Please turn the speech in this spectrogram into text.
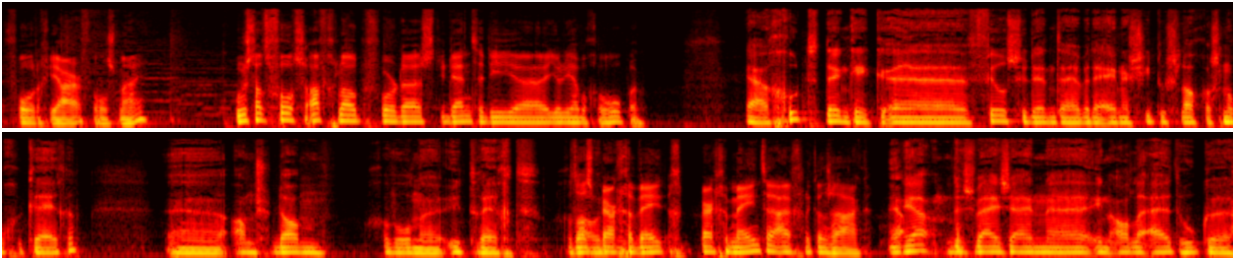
Vorig jaar, volgens mij. Hoe is dat volgens afgelopen voor de studenten die uh, jullie hebben geholpen? Ja, goed, denk ik. veel studenten hebben de energietoeslag alsnog gekregen. Amsterdam gewonnen, Utrecht, dat was per, per, gemeente eigenlijk een zaak. Ja, ja dus wij zijn uh, in alle uithoeken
